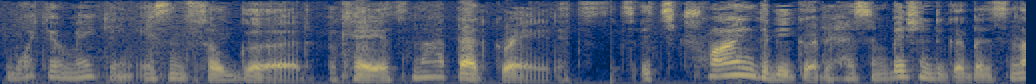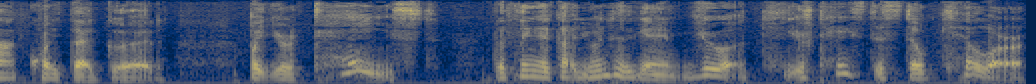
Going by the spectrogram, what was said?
what you're making isn't so good. Okay, it's not that great. It's it's, it's trying to be good. It has ambition to be good, but it's not quite that good. But your taste the thing that got you into the game, your, your taste is still killer.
